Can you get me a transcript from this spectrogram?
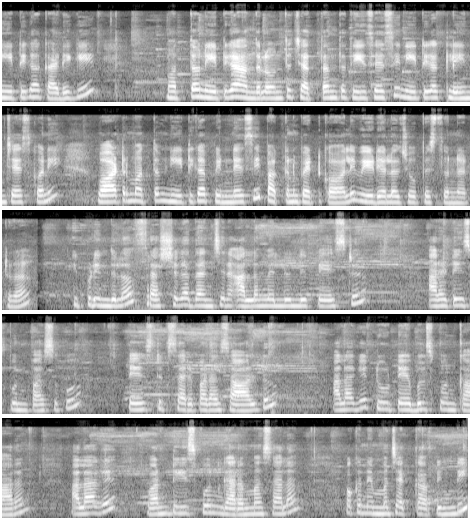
నీట్గా కడిగి మొత్తం నీట్గా అందులో ఉంటే చెత్త అంతా తీసేసి నీట్గా క్లీన్ చేసుకొని వాటర్ మొత్తం నీట్గా పిండేసి పక్కన పెట్టుకోవాలి వీడియోలో చూపిస్తున్నట్టుగా. ఇప్పుడు ఇందులో ఫ్రెష్గా దంచిన అల్లం వెల్లుల్లి పేస్ట్ అర టీ స్పూన్ పసుపు టేస్ట్కి సరిపడా సాల్ట్ అలాగే టూ టేబుల్ స్పూన్ కారం అలాగే వన్ టీ స్పూన్ గరం మసాలా ఒక నిమ్మ చెక్క పిండి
